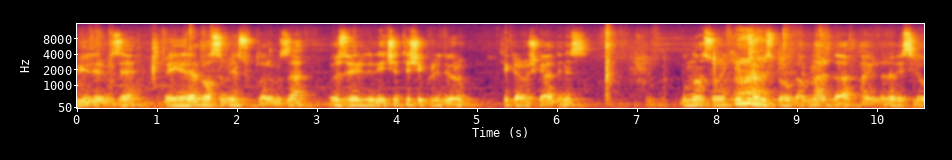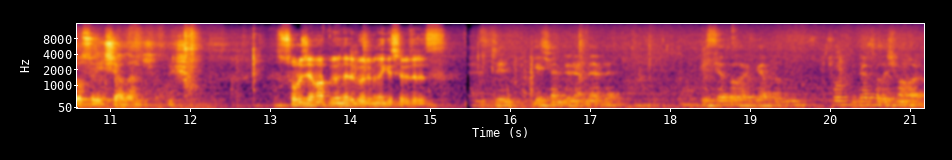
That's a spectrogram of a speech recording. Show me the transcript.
üyelerimize ve yerel basın mensuplarımıza özverileri için teşekkür ediyorum. Tekrar hoş geldiniz. Bundan sonraki yapacağımız programlar da hayırlara vesile olsun inşallah. Soru cevap ve öneri bölümüne geçebiliriz. Bizim geçen dönemlerde hissiyat olarak yaptığımız çok güzel çalışma vardı.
